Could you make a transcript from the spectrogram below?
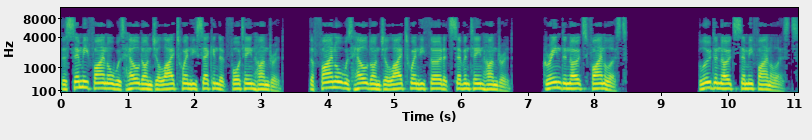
The semi-final was held on July 22 at 1400. The final was held on July 23 at 1700. Green denotes finalists. Blue denotes semi-finalists.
